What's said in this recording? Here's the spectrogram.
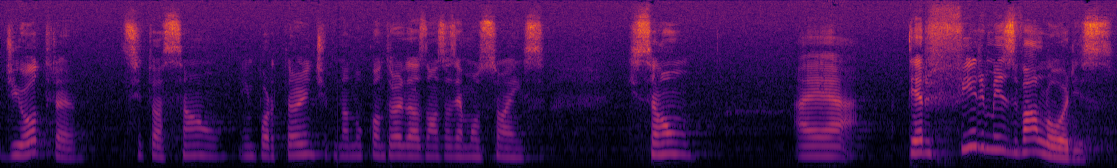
de outra situação importante no controle das nossas emoções, que são é, ter firmes valores.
